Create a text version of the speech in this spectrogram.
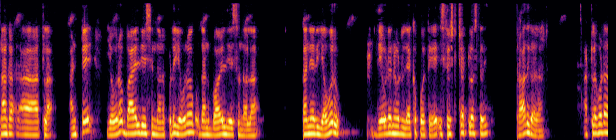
నాకు అట్లా. అంటే ఎవరో బాయిల్ చేసింది అన్నప్పుడు ఎవరో దాన్ని బాయిల్ చేసి ఉండాలా? కానీ అది ఎవరు? దేవుడు అనేవాడు లేకపోతే ఈ సృష్టి ఎట్లా వస్తుంది? రాదు కదా. అట్లా కూడా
